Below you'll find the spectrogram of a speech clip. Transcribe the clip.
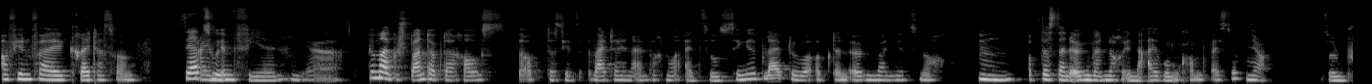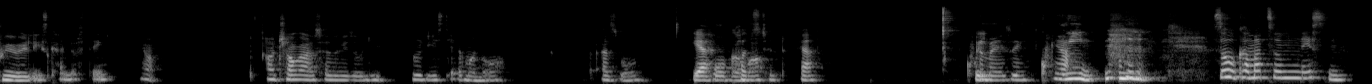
auf jeden Fall greiter Song. Sehr zu Ein- empfehlen. ja. Bin mal gespannt, ob daraus, ob das jetzt weiterhin einfach nur als so Single bleibt oder ob dann irgendwann jetzt noch, Mhm. ob das dann irgendwann noch in ein Album kommt, weißt du? Ja. So ein Pre-Release kind of thing. Und Chonga ist ja sowieso, die released ja immer nur. Also, Ja, constant. Ja. Queen. amazing. Ja. Queen. so, kommen wir zum nächsten.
